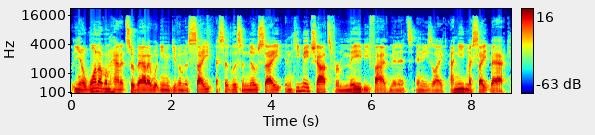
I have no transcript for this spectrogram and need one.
you know, one of them had it so bad I wouldn't even give him a sight. I said, "Listen, no sight," and he made shots for maybe five minutes, and he's like, "I need my sight back,"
